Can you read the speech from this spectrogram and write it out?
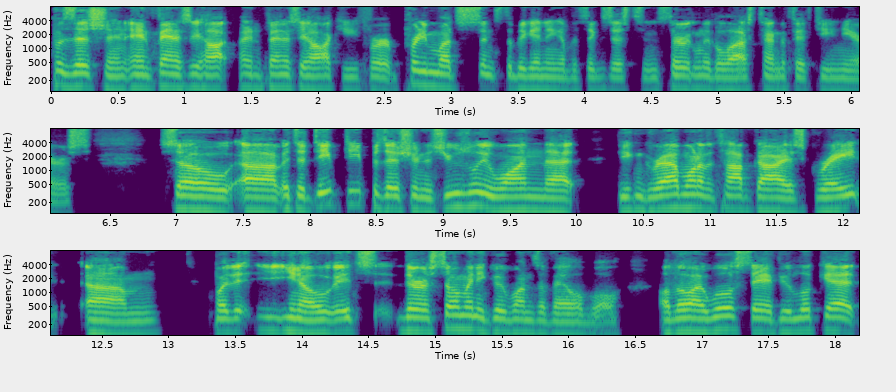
position in fantasy ho- in fantasy hockey for pretty much since the beginning of its existence, certainly the last 10 to 15 years. So uh, it's a deep, deep position. It's usually one that you can grab one of the top guys, great. Um, but it, you know, it's there are so many good ones available. Although I will say, if you look at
